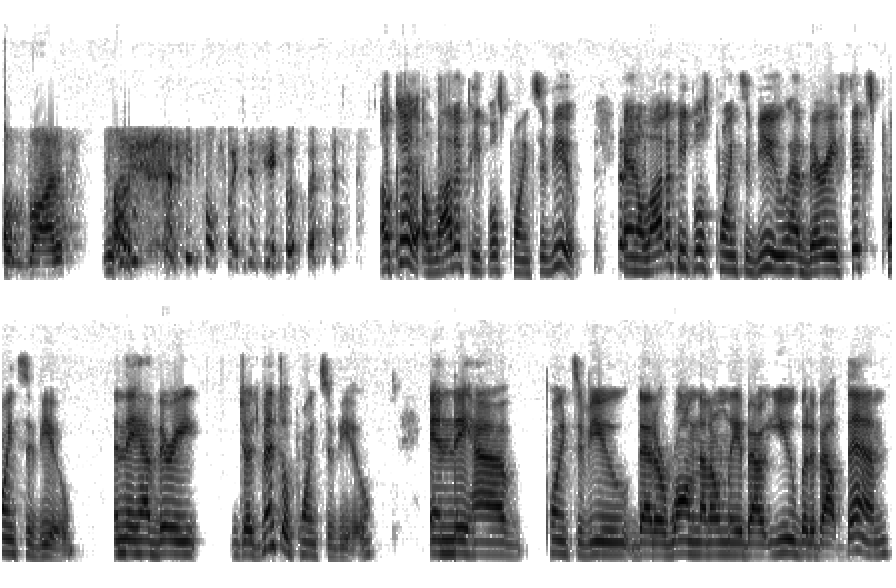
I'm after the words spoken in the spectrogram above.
A lot of lot of people's points of view. okay, a lot of people's points of view. And a lot of people's points of view have very fixed points of view, and they have very judgmental points of view, and they have points of view that are wrong not only about you, but about them.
